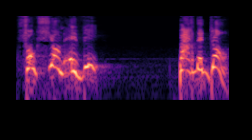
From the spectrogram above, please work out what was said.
fonctionne et vit par des dons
